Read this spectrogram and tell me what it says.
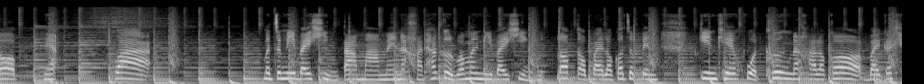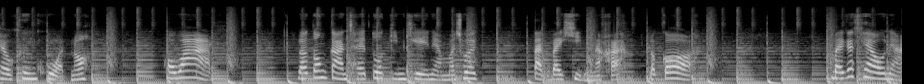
รอบเนี้ยว่า มันจะมีใบขิงตามมาไหมนะคะ ถ้าเกิดว่ามันมีใบขิงรอบต่อไปเราก็จะเป็นกินเคขวดครึ่งนะคะ แล้วก็ใบกะแคลครึ่งขวดเนาะเพราะว่าเราต้องการใช้ตัวกินเคเนี่ยมาช่วยตัดใบขิงนะคะ แล้วก็ใบกะแคลเนี่ย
